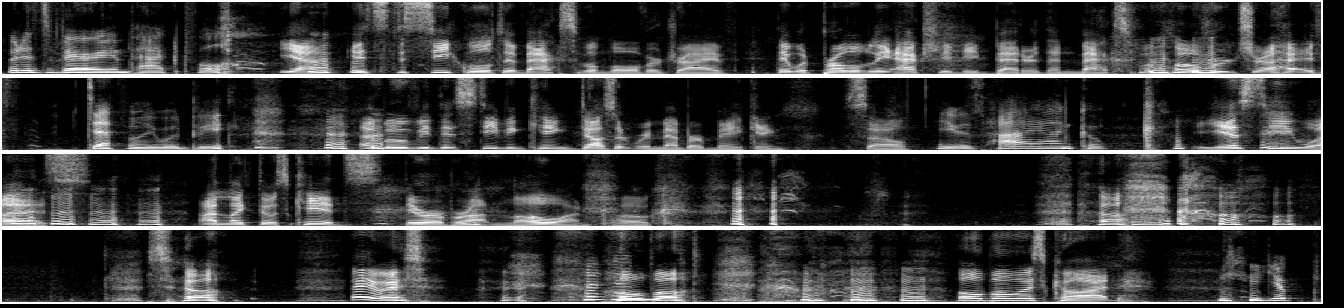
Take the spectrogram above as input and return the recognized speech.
But it's very impactful. Yeah, it's the sequel to Maximum Overdrive that would probably actually be better than Maximum Overdrive. Definitely would be. a movie that Stephen King doesn't remember making. So, He was high on Coke. yes, he was. Unlike those kids, they were brought low on coke. Um, so, anyways, Hobo, Hobo is caught. yep.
